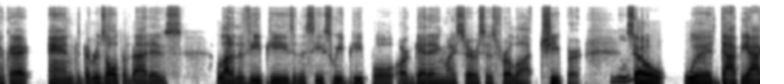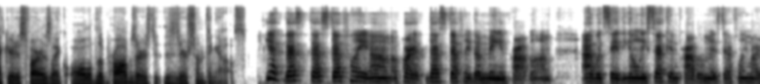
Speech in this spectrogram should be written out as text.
okay? And the result of that is a lot of the VPs and the C-suite people are getting my services for a lot cheaper. Mm-hmm. So would that be accurate as far as like all of the problems, or is, is there something else? Yeah, that's that's definitely um, a part of that's definitely the main problem. I would say the only second problem is definitely my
